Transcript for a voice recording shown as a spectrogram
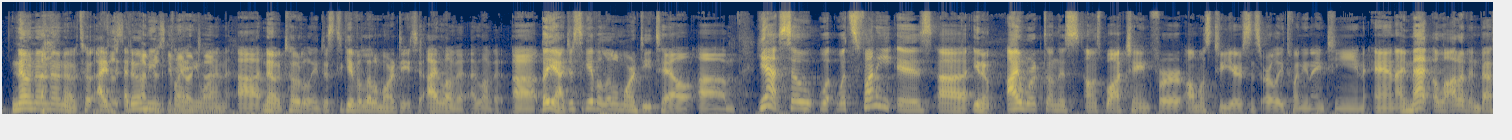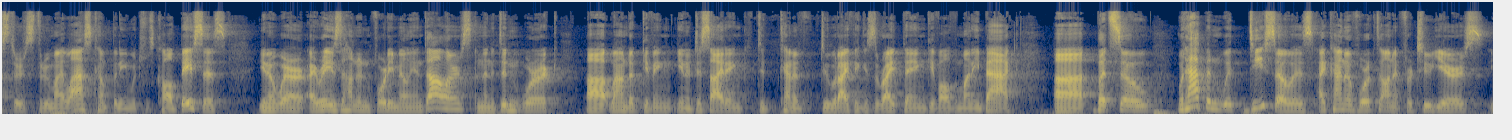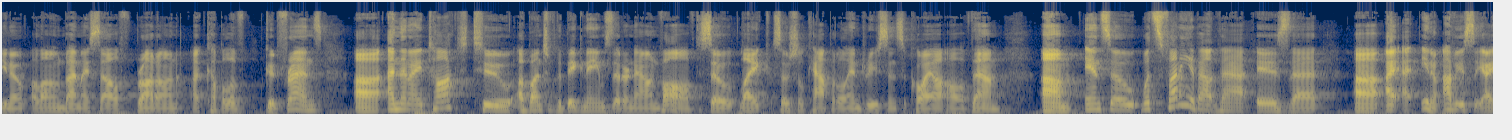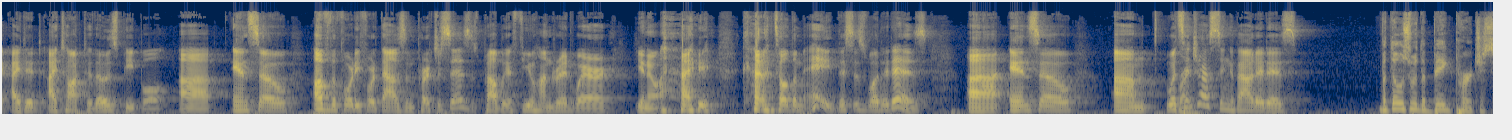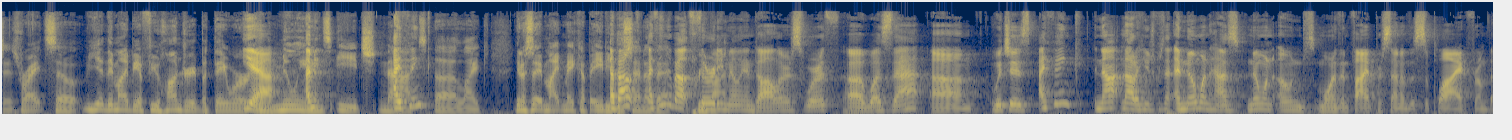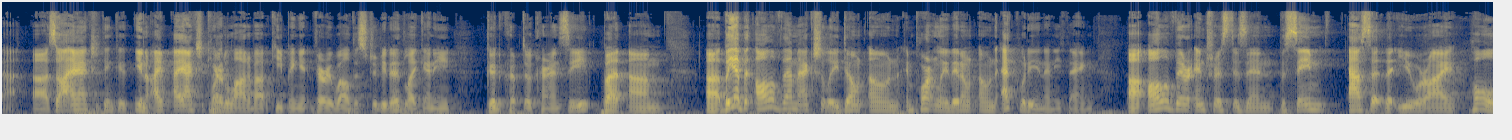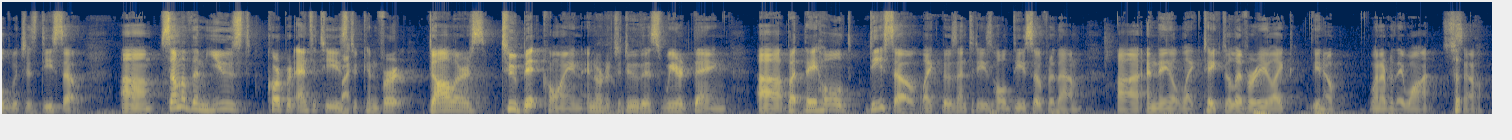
No, no, no, no. To- I, just- I don't I'm mean to play you a hard anyone. Uh, no, totally. Just to give a little more detail. I love it. I love it. Uh, but yeah, just to give a little more detail. Um, yeah. So what, what's funny is, uh, you know, I worked on this on this blockchain for almost two years since early 2019, and I met a lot of investors through my last company, which was called Basis. You know, where I raised 140 million dollars, and then it didn't work. Uh, wound up giving, you know, deciding to kind of do what I think is the right thing, give all the money back. Uh, but so what happened with DeSo is I kind of worked on it for two years, you know, alone by myself, brought on a couple of good friends. Uh, and then I talked to a bunch of the big names that are now involved. So like Social Capital, Andreessen, Sequoia, all of them. Um, and so what's funny about that is that uh, I, I, you know, obviously I, I did, I talked to those people. Uh, and so of the 44,000 purchases, it's probably a few hundred where, you know, I kind of told them, hey, this is what it is. Uh, and so, um, what's Right. interesting about it is, But those were the big purchases, right? So yeah, they might be a few hundred, but they were Yeah. millions each. Not, I think- uh, like you know, so it might make up eighty percent I think about pre-buy. thirty million dollars worth uh, was that, um, which is I think not not a huge percent, and no one has no one owns more than five percent of the supply from that. Uh, so I actually think it, you know I, I actually cared a lot about keeping it very well distributed, like any good cryptocurrency. But um, uh, but yeah, but all of them actually don't own. Importantly, they don't own equity in anything. Uh, all of their interest is in the same asset that you or I hold, which is DeSo. Um, some of them used corporate entities Right. to convert dollars to Bitcoin in order to do this weird thing. Uh, but they hold DeSo, like those entities hold DeSo for them, uh, and they'll like take delivery, like you know, whenever they want. So- so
